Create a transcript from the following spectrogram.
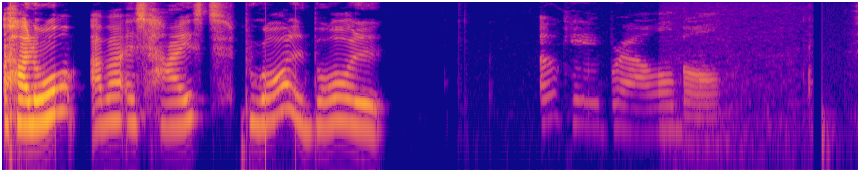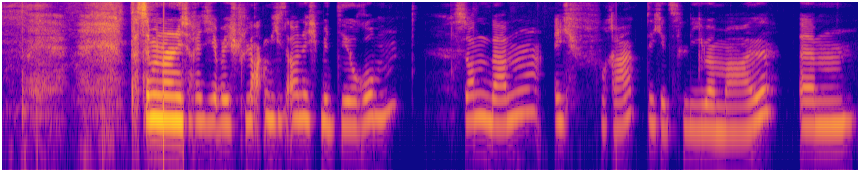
Hallo, aber es heißt Brawl Ball. Okay, Brawl Ball. Das ist immer noch nicht richtig, aber ich schlag mich jetzt auch nicht mit dir rum, sondern ich frag dich jetzt lieber mal, ähm,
